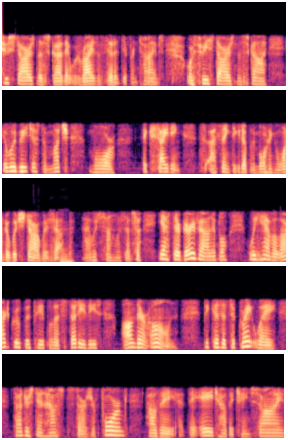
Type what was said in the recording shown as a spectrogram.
two stars in the sky that would rise and set at different times, or three stars in the sky. It would be just a much more exciting uh, thing to get up in the morning and wonder which star was up, uh, which sun was up. So yes, they're very valuable. We have a large group of people that study these on their own because it's a great way to understand how stars are formed, how they they age, how they change size.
